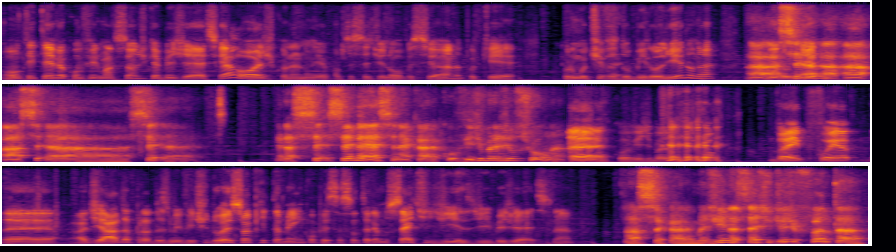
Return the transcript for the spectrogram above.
Ontem teve a confirmação de que a BGS é lógico, né? Não ia acontecer de novo esse ano, porque por motivos do Biruliro, né? A, a, a, é, era CBS, né, cara? Covid Brasil Show, né? É, Covid Brasil Show vai, foi é, adiada para 2022, só que também em compensação teremos sete dias de BGS, né? Nossa, cara, imagina sete dias de Fanta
